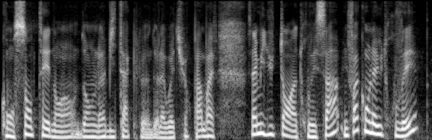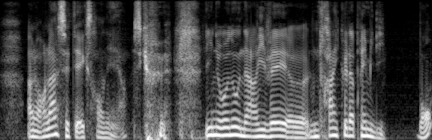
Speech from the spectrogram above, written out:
qu'on sentait dans, dans l'habitacle de la voiture. Enfin bref ça a mis du temps à trouver ça. Une fois qu'on l'a eu trouvé alors là c'était extraordinaire parce que Lynn Renault n'arrivait ne travaille que l'après-midi. Bon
